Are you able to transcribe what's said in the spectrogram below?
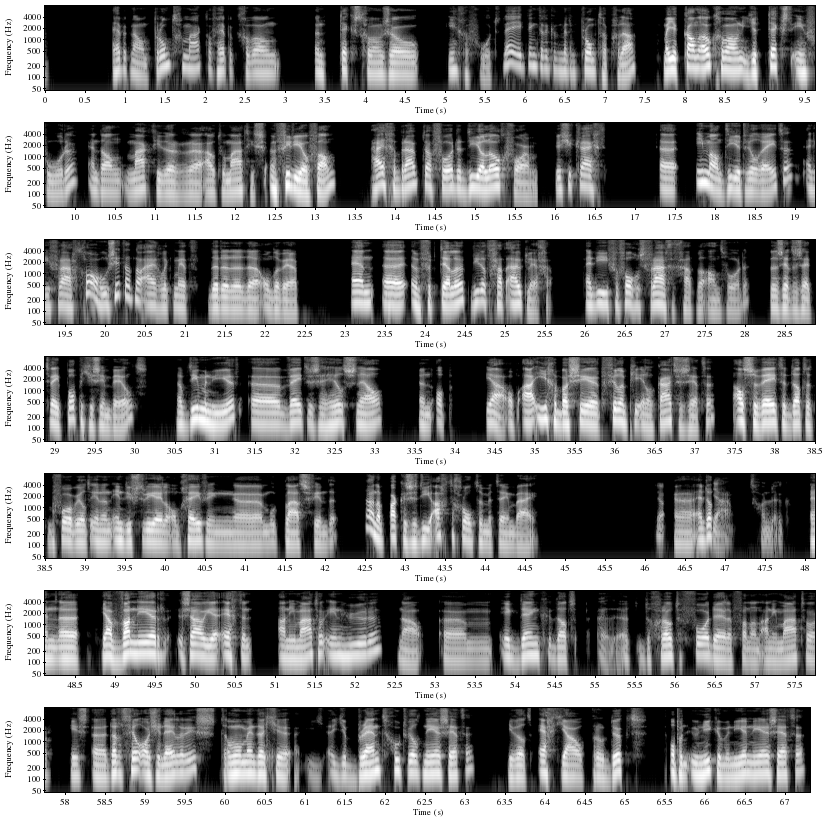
heb ik nou een prompt gemaakt of heb ik gewoon een tekst gewoon zo ingevoerd? Nee, ik denk dat ik het met een prompt heb gedaan. Maar je kan ook gewoon je tekst invoeren en dan maakt hij er uh, automatisch een video van. Hij gebruikt daarvoor de dialoogvorm. Dus je krijgt uh, iemand die het wil weten en die vraagt: Goh, hoe zit dat nou eigenlijk met de, de, de, de onderwerp? En uh, een verteller die dat gaat uitleggen en die vervolgens vragen gaat beantwoorden. Dan zetten zij twee poppetjes in beeld. En op die manier weten ze heel snel een op, ja, op AI gebaseerd filmpje in elkaar te zetten. Als ze weten dat het bijvoorbeeld in een industriële omgeving uh, moet plaatsvinden, nou, dan pakken ze die achtergrond er meteen bij. Ja, en dat, ja is gewoon leuk. En uh, ja, wanneer zou je echt een animator inhuren? Nou, um, ik denk dat het, de grote voordelen van een animator is uh, dat het veel origineler is. Dat op het moment dat je je brand goed wilt neerzetten, je wilt echt jouw product op een unieke manier neerzetten,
